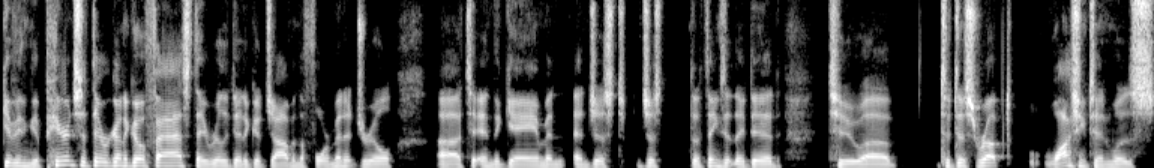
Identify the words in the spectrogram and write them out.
giving the appearance that they were going to go fast. They really did a good job in the four minute drill uh, to end the game, and and just just the things that they did to uh, to disrupt Washington was,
